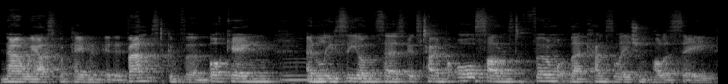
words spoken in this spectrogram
Now we ask for payment in advance to confirm booking. And Lisa Young says, it's time for all salons to firm up their cancellation policy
